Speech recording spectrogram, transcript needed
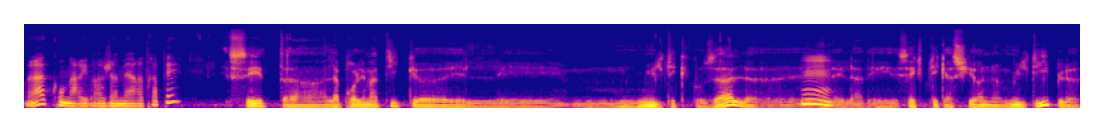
voilà, qu'on n'arrivera jamais à rattraper. C'est euh, la problématique, euh, elle est multicausale, hmm. elle a des explications multiples.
